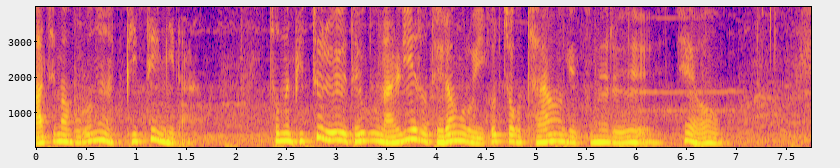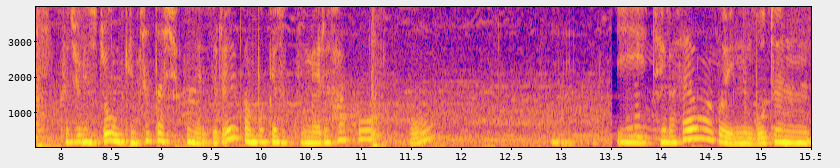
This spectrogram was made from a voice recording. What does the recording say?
마지막으로는 비트입니다. 저는 비트를 대부분 알리에서 대량으로 이것저것 다양하게 구매를 해요. 그 중에서 조금 괜찮다 싶은 애들을 반복해서 구매를 하고 있고, 음, 이 제가 사용하고 있는 모든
